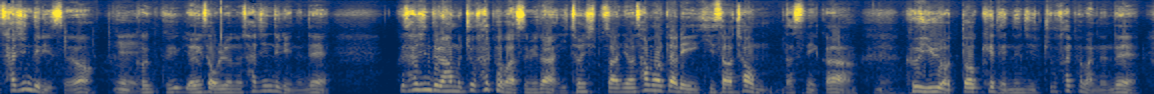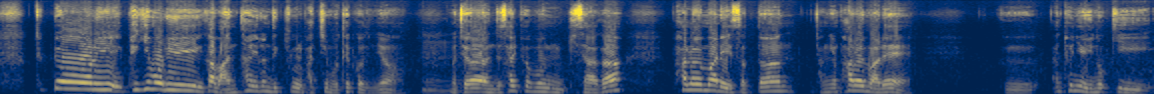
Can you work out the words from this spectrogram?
사진들이 있어요. 예. 그, 그 여행사 올려놓은 사진들이 있는데 그 사진들을 한번 쭉 살펴봤습니다. 2014년 3월달에 이 기사가 처음 났으니까 네. 그 이후에 어떻게 됐는지를 쭉 살펴봤는데 특별히 폐기머리가 많다 이런 느낌을 받지 못했거든요. 음. 제가 이제 살펴본 기사가 8월 말에 있었던 작년 8월 말에 그 안토니오 이노키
